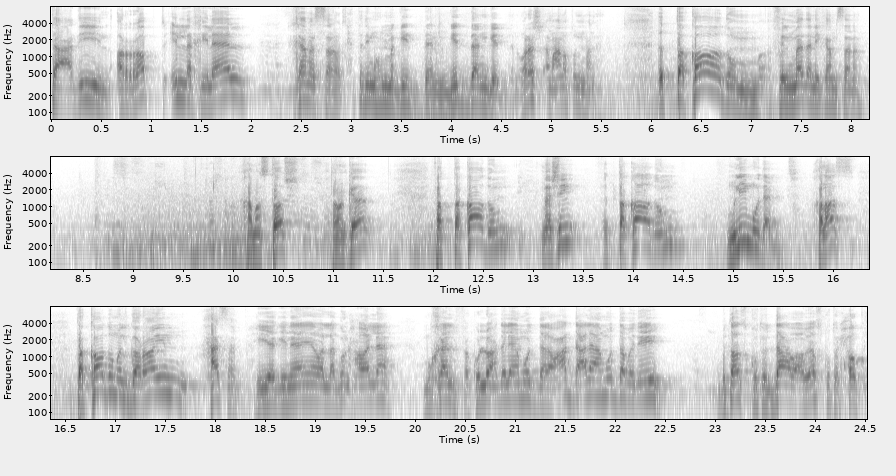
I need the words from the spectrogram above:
تعديل الربط إلا خلال خمس سنوات. الحتة دي مهمة جدا جدا جدا. ورشقة معانا طول المنهج. التقادم في المدني كام سنة؟ 15 تمام كده؟ فالتقادم ماشي؟ التقادم ليه مدد. خلاص؟ تقادم الجرائم حسب. هي جناية ولا جنحة ولا مخالفة. كل واحدة ليها مدة. لو عدى عليها مدة بت إيه؟ بتسقط الدعوة أو يسقط الحكم.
